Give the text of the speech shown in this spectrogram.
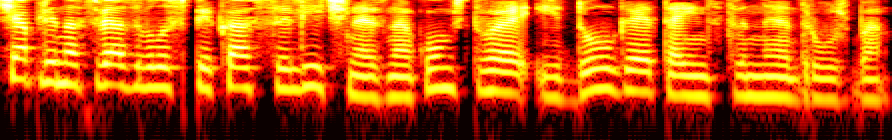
Чаплина связывала с Пикассо личное знакомство и долгая таинственная дружба.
